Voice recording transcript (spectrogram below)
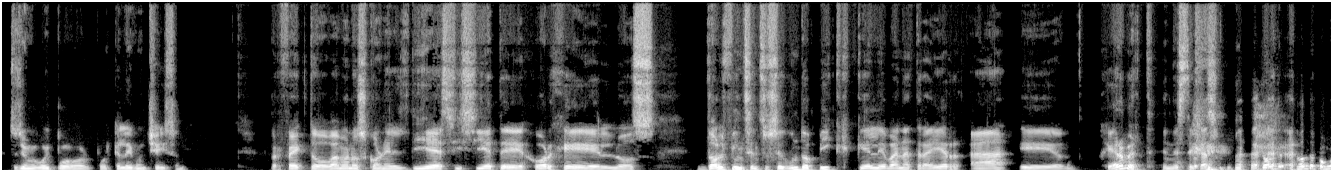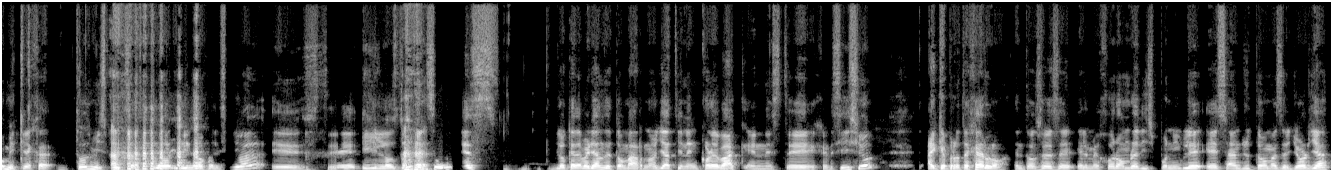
Entonces yo me voy por, por Levon Chason. Perfecto, vámonos con el 17. Jorge, los Dolphins en su segundo pick, ¿qué le van a traer a eh, Herbert en este caso? ¿Dónde, dónde pongo mi queja? Todos mis picks han sido línea ofensiva este, y los Dolphins es lo que deberían de tomar, ¿no? Ya tienen coreback en este ejercicio, hay que protegerlo. Entonces, eh, el mejor hombre disponible es Andrew Thomas de Georgia.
